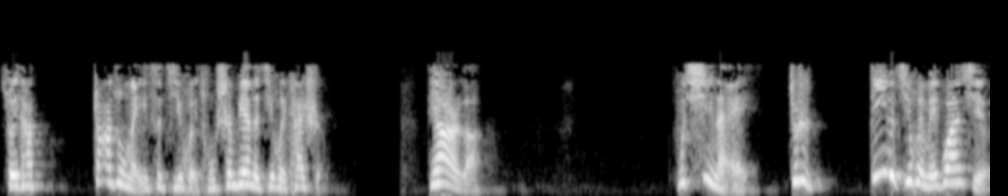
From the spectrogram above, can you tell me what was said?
所以他。抓住每一次机会，从身边的机会开始。第二个，不气馁，就是第一个机会没关系，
